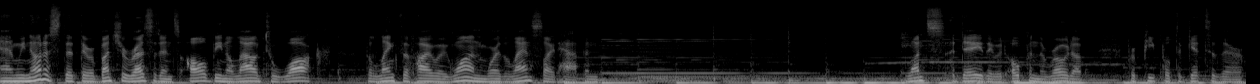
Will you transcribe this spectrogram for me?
And we noticed that there were a bunch of residents all being allowed to walk the length of highway 1 where the landslide happened. Once a day they would open the road up for people to get to their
